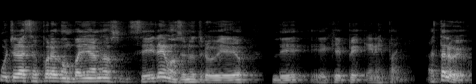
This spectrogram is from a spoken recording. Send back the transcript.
Muchas gracias por acompañarnos. Seguiremos en otro video de eh, GP en español. Hasta luego.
